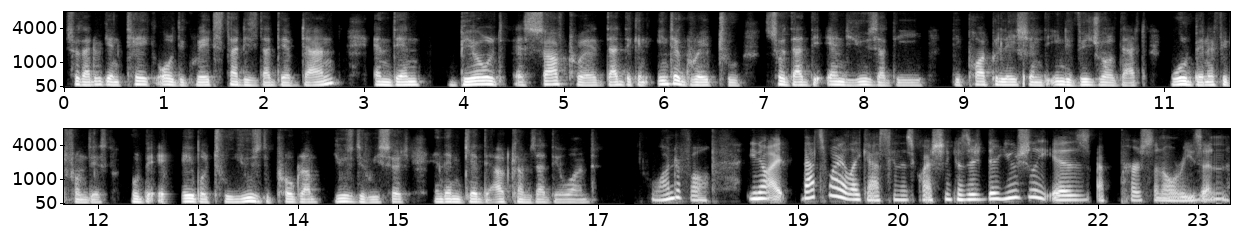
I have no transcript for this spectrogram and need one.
so that we can take all the great studies that they've done and then build a software that they can integrate to so that the end user, the the population, the individual that will benefit from this will be able to use the program, use the research, and then get the outcomes that they want. Wonderful. You know, I that's why I like asking this question because there, there usually is a personal reason.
